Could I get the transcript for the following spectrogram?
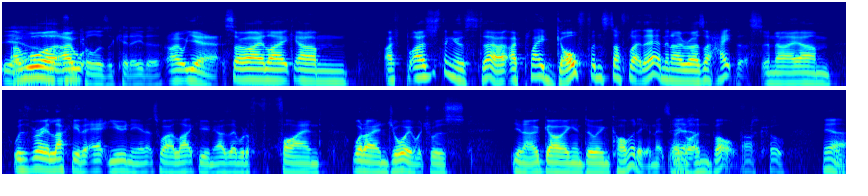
yeah, I wore- I wasn't I- cool as a kid either. Oh yeah, so I like um. I, I was just thinking this today. I I played golf and stuff like that, and then I realized I hate this. And I um was very lucky that at uni, and that's why I like uni. I was able to find what I enjoy, which was, you know, going and doing comedy, and that's how I got involved. Oh, cool. Yeah.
